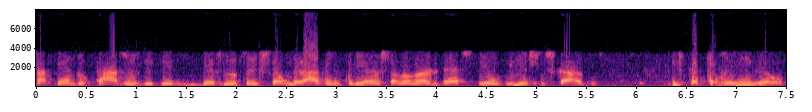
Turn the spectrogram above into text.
está tendo casos de desnutrição grave em criança no Nordeste. Eu vi esses casos. Isso é terrível.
